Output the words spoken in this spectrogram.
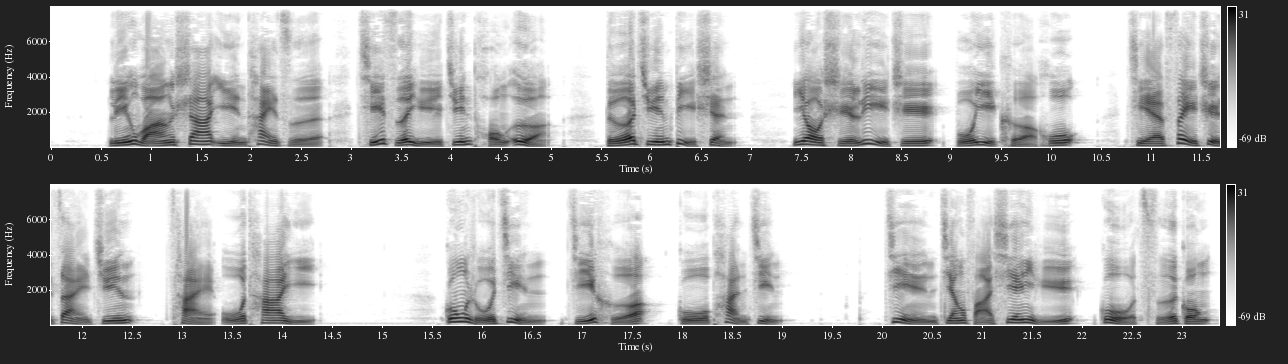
灵王杀尹太子，其子与君同恶，得君必甚。又使立之，不亦可乎？且废置在君，蔡无他矣。公如晋，即和，古叛晋。晋将伐鲜于，故辞公。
